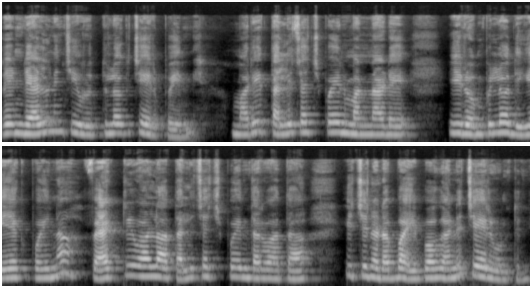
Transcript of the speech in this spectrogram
రెండేళ్ళ నుంచి ఈ వృత్తిలోకి చేరిపోయింది. మరీ తల్లి చచ్చిపోయిన మన్నాడే ఈ రొంపిలో దిగేయకపోయినా ఫ్యాక్టరీ వాళ్ళు ఆ తల్లి చచ్చిపోయిన తర్వాత ఇచ్చిన డబ్బు అయిపోగానే చేరి ఉంటుంది.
